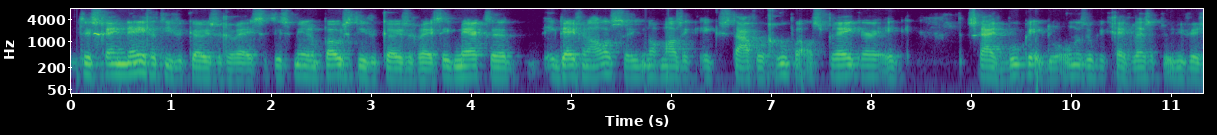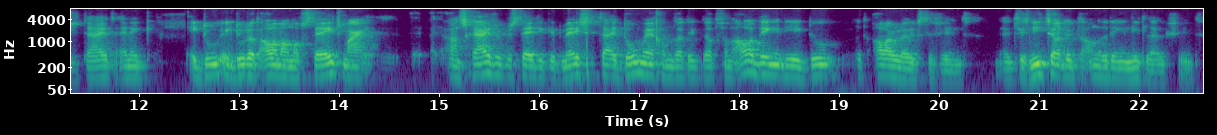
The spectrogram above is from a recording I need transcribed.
het is geen negatieve keuze geweest. Het is meer een positieve keuze geweest. Ik merkte, ik deed van alles. Nogmaals, ik, ik sta voor groepen als spreker. Ik schrijf boeken, ik doe onderzoek, ik geef les op de universiteit. En ik, ik, doe, ik doe dat allemaal nog steeds. Maar aan schrijven besteed ik het meeste tijd domweg, omdat ik dat van alle dingen die ik doe het allerleukste vind. Het is niet zo dat ik de andere dingen niet leuk vind.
